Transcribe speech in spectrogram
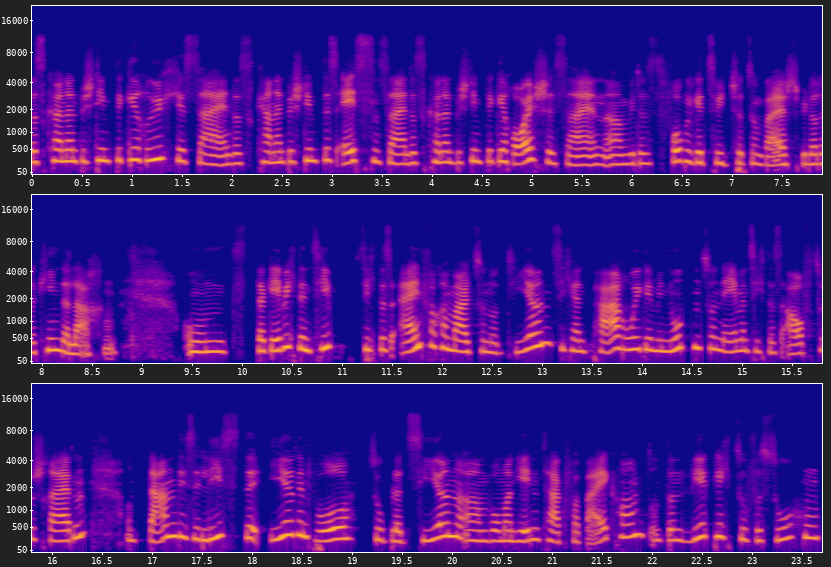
Das können bestimmte Gerüche sein, das kann ein bestimmtes Essen sein, das können bestimmte Geräusche sein, äh, wie das Vogelgezwitscher zum Beispiel oder Kinderlachen. Und da gebe ich den Tipp, sich das einfach einmal zu notieren, sich ein paar ruhige Minuten zu nehmen, sich das aufzuschreiben und dann diese Liste irgendwo zu platzieren, ähm, wo man jeden Tag vorbeikommt und dann wirklich zu versuchen,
